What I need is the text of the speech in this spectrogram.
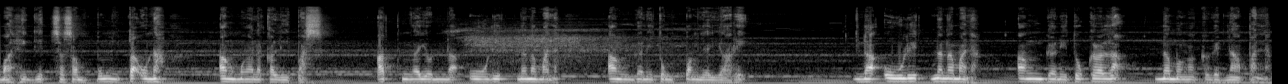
Mahigit sa sampung taon na ang mga nakalipas at ngayon na ulit na naman ang ganitong pangyayari. Naulit na naman ang ganito krala na mga kaganapan.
